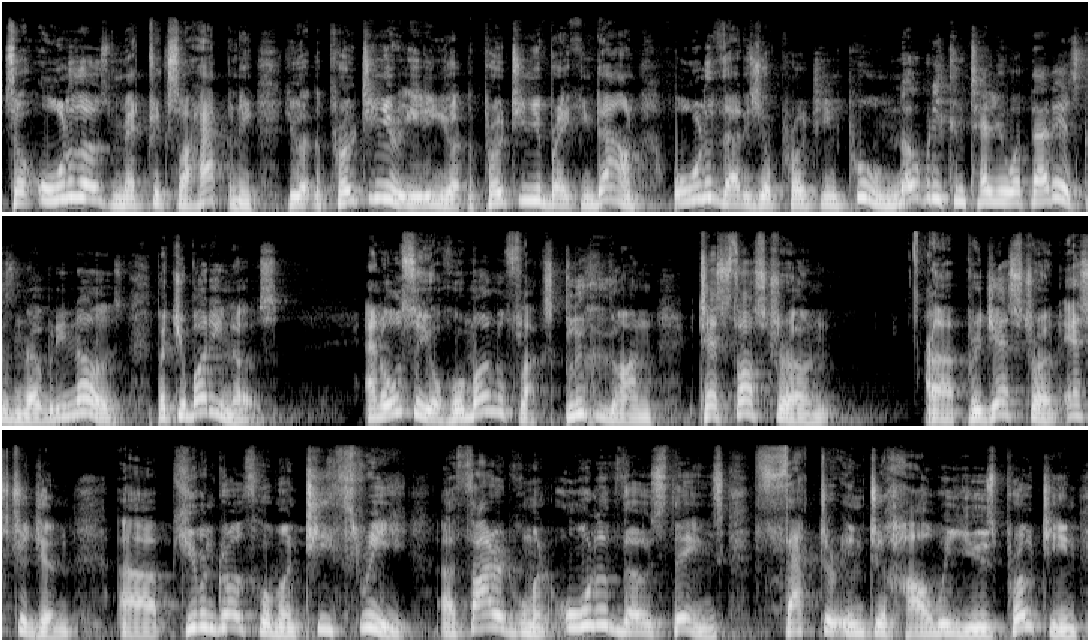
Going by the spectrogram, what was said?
So all of those metrics are happening. You got the protein you're eating, you got the protein you're breaking down. All of that is your protein pool. Nobody can tell you what that is because nobody knows, but your body knows. And also your hormonal flux, glucagon, testosterone, uh, progesterone, estrogen, uh, human growth hormone, T3, uh, thyroid hormone, all of those things factor into how we use protein.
